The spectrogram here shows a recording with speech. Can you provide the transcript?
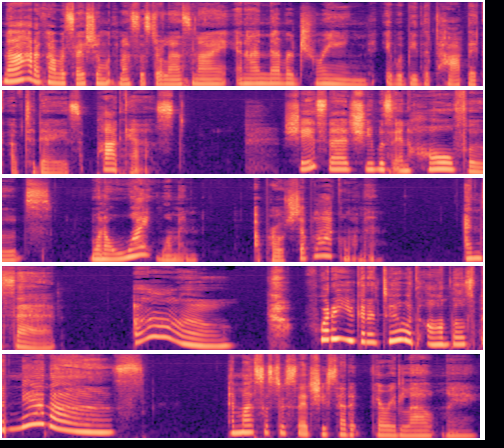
Now, I had a conversation with my sister last night, and I never dreamed it would be the topic of today's podcast. She said she was in Whole Foods when a white woman approached a black woman and said, Oh, what are you going to do with all those bananas? And my sister said she said it very loudly.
